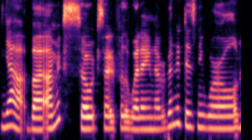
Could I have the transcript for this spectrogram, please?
yeah, but I'm ex- so excited for the wedding. Never been to Disney World.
